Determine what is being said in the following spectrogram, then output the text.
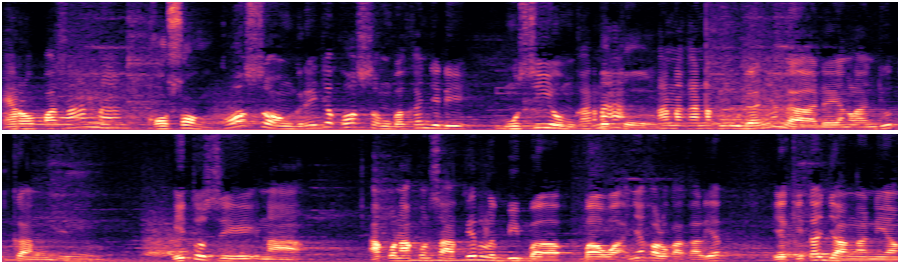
Eropa sana. Kosong. kosong gereja kosong bahkan jadi museum karena anak-anak mudanya nggak ada yang lanjutkan gitu. Itu sih nah akun-akun satir lebih ba- bawanya kalau kakak lihat ya kita jangan yang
